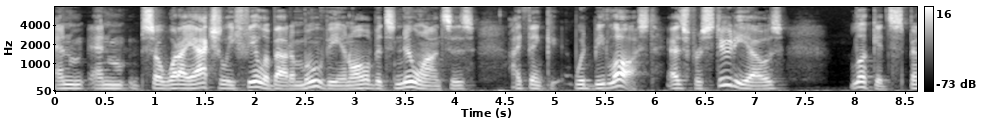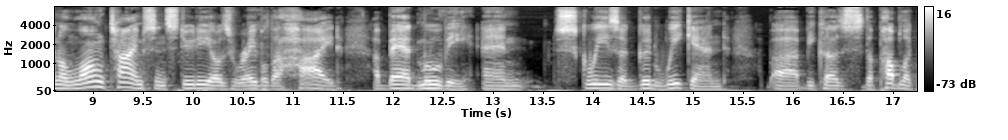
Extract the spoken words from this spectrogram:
and and so what I actually feel about a movie and all of its nuances, I think would be lost. As for studios. Look, it's been a long time since studios were able to hide a bad movie and squeeze a good weekend uh, because the public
